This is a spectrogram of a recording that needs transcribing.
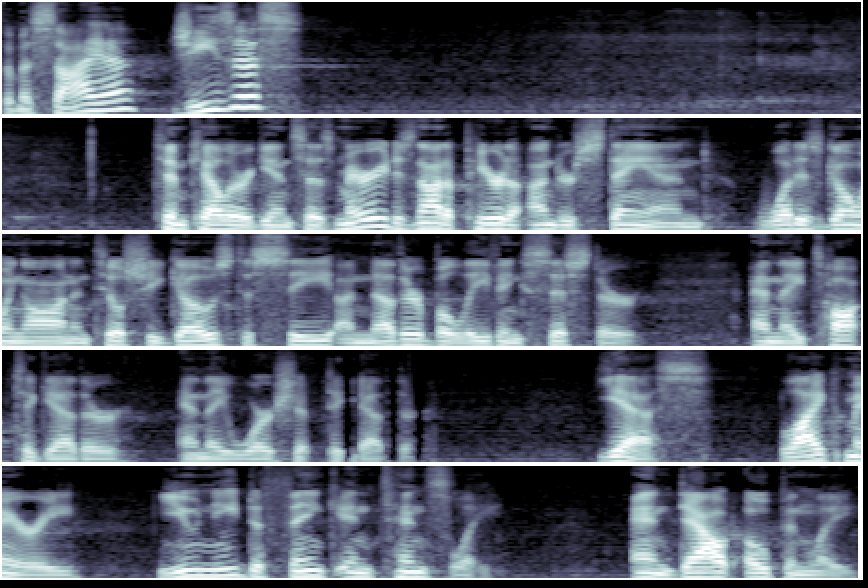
The Messiah? Jesus? Tim Keller again says Mary does not appear to understand what is going on until she goes to see another believing sister and they talk together and they worship together. Yes, like Mary, you need to think intensely and doubt openly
